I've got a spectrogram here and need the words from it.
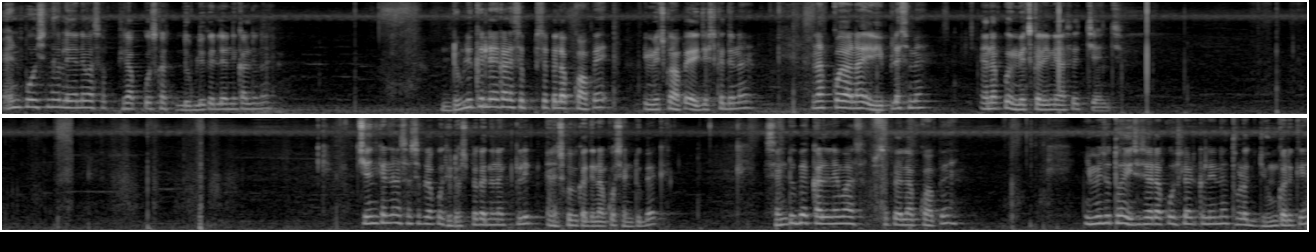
एंड पोजिशन तक ले जाने बाद फिर आपको इसका डुप्लीकेट ले निकाल लेना है। डुप्लीकेट लेने का सबसे पहले आपको वहाँ पे इमेज को यहाँ पे एडजस्ट कर देना है। एंड आपको आना है रिप्लेस में। एंड आपको इमेज कर लेनी यहाँ से चेंज चेंज करने में सबसे पहले आपको थीडोस पे कर देना क्लिक एंड इसको भी कर देना आपको send to back send to back कर लेने के बाद सबसे पहले आपको वहाँ पे इमेज को थोड़ा नीचे साइड आपको सिलेक्ट कर लेना, थोड़ा जूम करके,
